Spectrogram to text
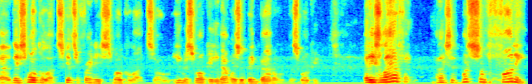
uh, they smoke a lot. Schizophrenia smoke a lot. So he was smoking, and that was a big battle, the smoking. And he's laughing. And I said, What's so funny?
